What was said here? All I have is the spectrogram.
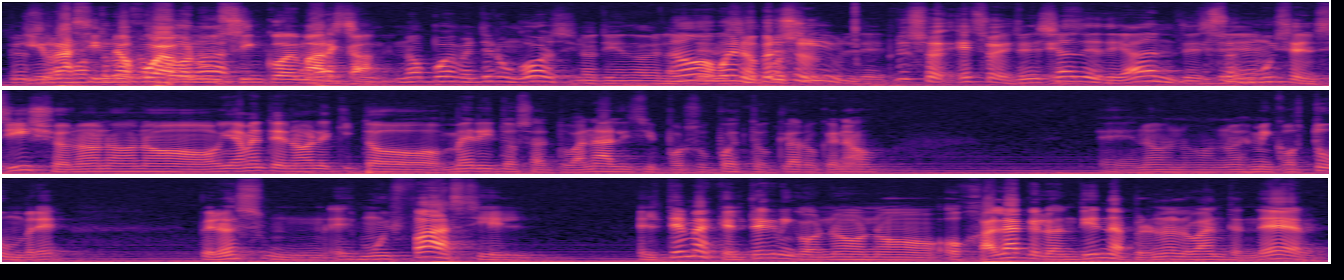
pero Y Racing no juega con un más. cinco de marca. Racing no puede meter un gol si no tiene dos delanteros. No, bueno, es pero eso, imposible. pero eso, eso es, De- ya es- desde antes, Eso ¿eh? es muy sencillo, no, no, no. Obviamente no le quito méritos a tu análisis, por supuesto, claro que no. Eh, no, no, no es mi costumbre. Pero es, un- es muy fácil. El tema es que el técnico no, no, ojalá que lo entienda, pero no lo va a entender.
